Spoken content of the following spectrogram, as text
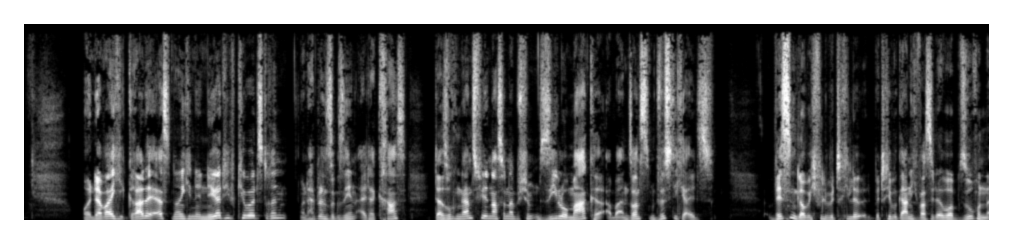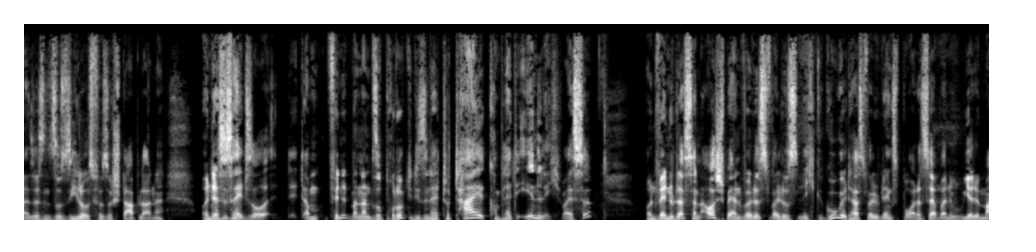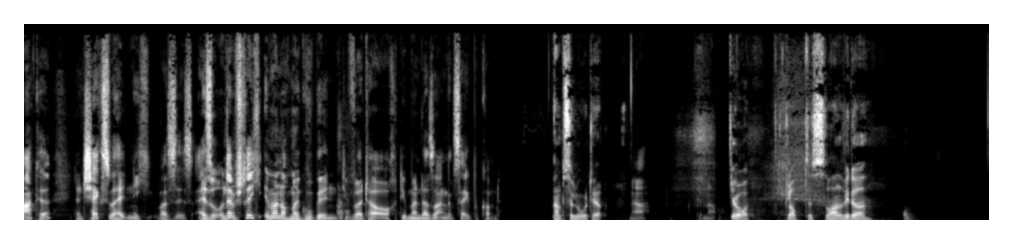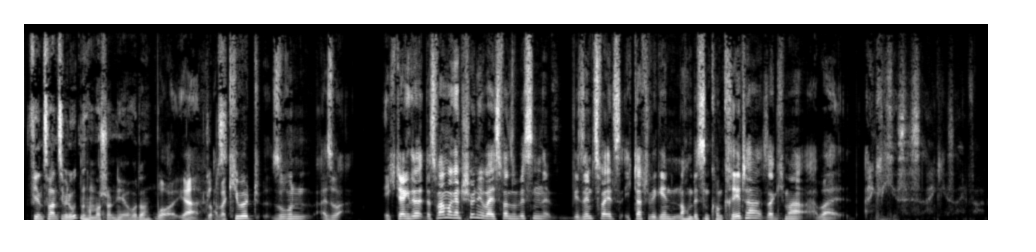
Und da war ich gerade erst neulich in den Negativ-Keywords drin und habe dann so gesehen, alter krass, da suchen ganz viele nach so einer bestimmten Silo-Marke. Aber ansonsten wüsste ich als wissen, glaube ich, viele Betriebe, Betriebe gar nicht, was sie da überhaupt suchen. Also es sind so Silos für so Stapler, ne? Und das ist halt so, da findet man dann so Produkte, die sind halt total komplett ähnlich, weißt du? Und wenn du das dann aussperren würdest, weil du es nicht gegoogelt hast, weil du denkst, boah, das ist ja aber eine weirde Marke, dann checkst du halt nicht, was es ist. Also unterm Strich immer noch mal googeln, die Wörter auch, die man da so angezeigt bekommt. Absolut, ja. Ja, genau. Ja, ich glaube, das waren wieder 24 Minuten haben wir schon hier, oder? Boah, ja. Glaubst. Aber Keyword suchen, also ich denke, das war mal ganz schön hier, weil es war so ein bisschen, wir sind zwar jetzt, ich dachte, wir gehen noch ein bisschen konkreter, sag ich mal, aber eigentlich ist es, eigentlich ist es einfach.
